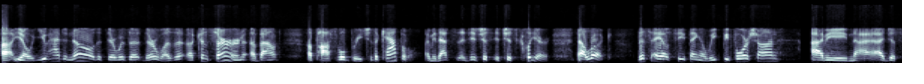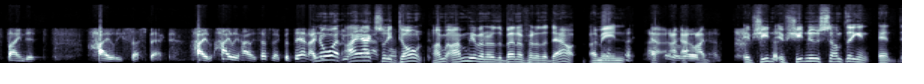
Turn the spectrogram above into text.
uh, you know, you had to know that there was a there was a, a concern about a possible breach of the Capitol. I mean, that's it's just it's just clear. Now, look, this AOC thing a week before, Sean. I mean, I, I just find it highly suspect, High, highly, highly suspect. But then I you know what? I actually don't. I'm I'm giving her the benefit of the doubt. I mean, I, I, know, I, if she if she knew something, and,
